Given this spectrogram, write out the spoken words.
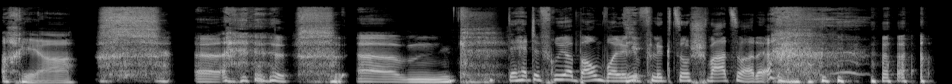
Ach ja. Äh, ähm, der hätte früher Baumwolle gepflückt, so schwarz war der.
